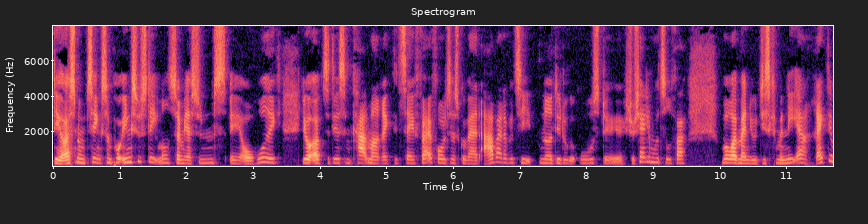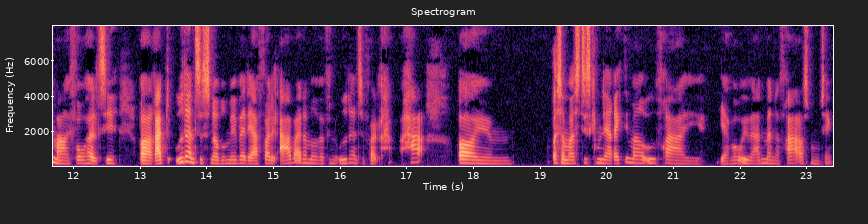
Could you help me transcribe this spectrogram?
det er også nogle ting som pointsystemet, som jeg synes øh, overhovedet ikke lever op til det, som Karl meget rigtigt sagde før, i forhold til at skulle være et arbejderparti. Noget af det, du roste øh, Socialdemokratiet for, hvor at man jo diskriminerer rigtig meget i forhold til, og er ret uddannelsesnoppet med, hvad det er, folk arbejder med, hvad for en uddannelse folk har, og, øh, og som også diskriminerer rigtig meget ud fra, øh, ja, hvor i verden man er fra og sådan nogle ting.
